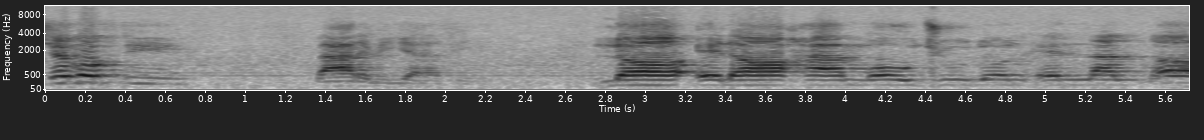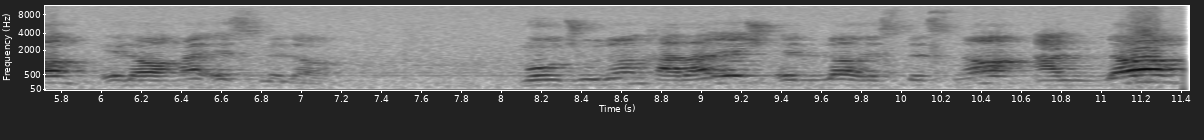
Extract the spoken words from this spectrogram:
چه گفتیم؟ برمیگردیم. لا اله موجود الا الله اله اسم الله موجودان خبرش الا استثناء الله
